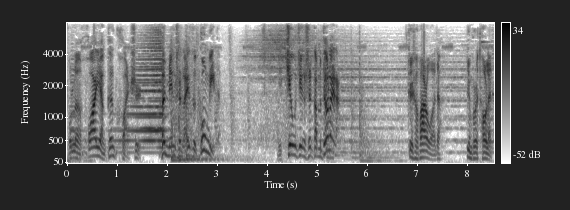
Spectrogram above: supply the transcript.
不论花样跟款式，分明是来自宫里的。你究竟是怎么得来的？这手帕是我的，并不是偷来的。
